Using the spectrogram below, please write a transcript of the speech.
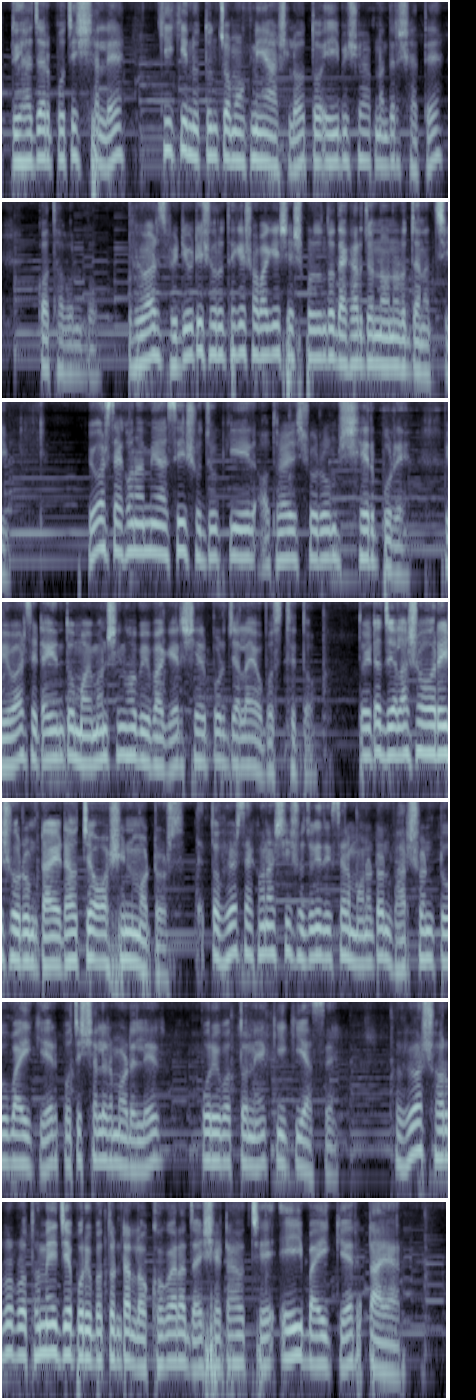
দুই হাজার পঁচিশ সালে কি কি নতুন চমক নিয়ে আসলো? তো এই বিষয়ে আপনাদের সাথে কথা বলব। ভিউয়ার্স, ভিডিওটি শুরু থেকে সবাইকে শেষ পর্যন্ত দেখার জন্য অনুরোধ জানাচ্ছি। ভিউয়ার্স, এখন আমি আছি সুজুকির অথরাইজ শোরুম শেরপুরে। ভিউয়ার্স, এটা কিন্তু ময়মনসিংহ বিভাগের শেরপুর জেলায় অবস্থিত। তো এটা জেলা শহর এই শোরুমটা, এটা হচ্ছে অসিন মোটরস। তো ভিউয়ার্স, এখন আসি Suzuki Gixxer monotone version two বাইকের পঁচিশ সালের মডেলের পরিবর্তনে কি কি আছে? তো ভিউয়ার্স সর্বপ্রথমেই যে পরিবর্তনটা লক্ষ্য করা যায় সেটা হচ্ছে এই বাইকের টায়ার।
